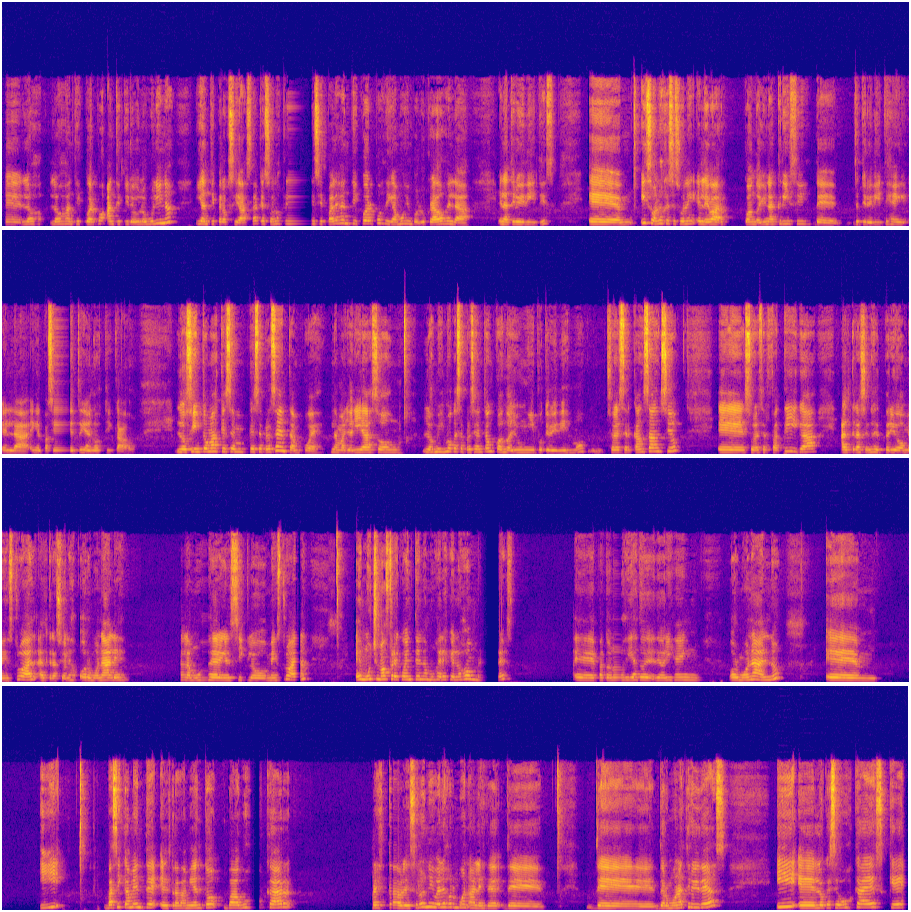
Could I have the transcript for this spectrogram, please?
eh, los, anticuerpos antitiroglobulina y antiperoxidasa, que son los principales anticuerpos, digamos, involucrados en la, en la tiroiditis, eh, y son los que se suelen elevar cuando hay una crisis de, tiroiditis en, la, en, el paciente diagnosticado. Los síntomas que se, que se, presentan, pues la mayoría son los mismos que se presentan cuando hay un hipotiroidismo. Suele ser cansancio, eh, suele ser fatiga, alteraciones del periodo menstrual, alteraciones hormonales la mujer en el ciclo menstrual, es mucho más frecuente en las mujeres que en los hombres, eh, patologías de, origen hormonal, ¿no? Em, y básicamente el tratamiento va a buscar restablecer los niveles hormonales de, de, hormonas tiroideas y eh, lo que se busca es que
